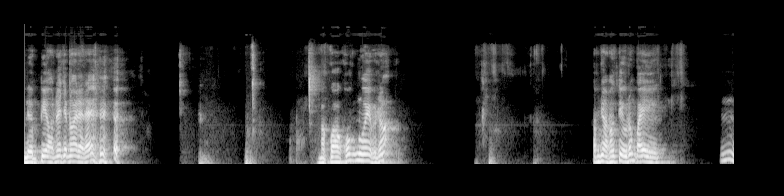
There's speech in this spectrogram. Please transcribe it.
เริ่มเปรี้ยวน่าจะน้อยแต่ได้มากว่าคกน่วยพุ่นเนาะกำยอดพักติวต้องไปอีกอืม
